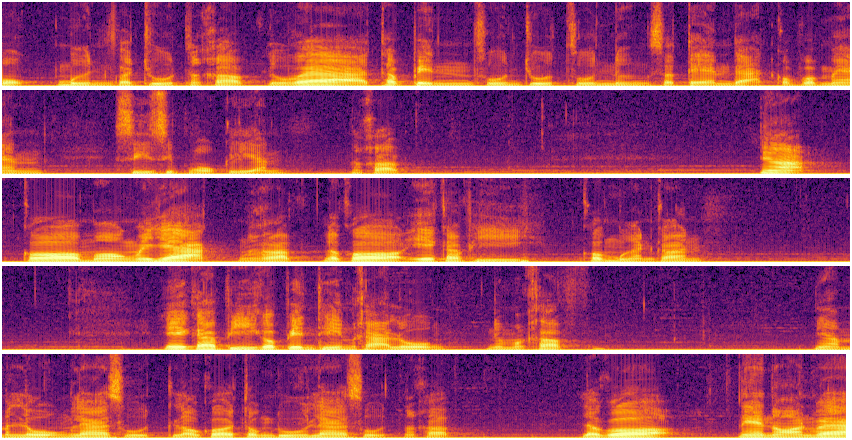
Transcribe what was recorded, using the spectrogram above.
หกหมื่นกว่าจุดนะครับ หรือว่าถ้าเป็น 0.01สแตนดาร์ดก็ประมาณ 46 เหรียญนนะครับ เนี่ย ก็มองไม่ยากนะครับ แล้วก็ XRP ก็เหมือนกัน XRP ก็เป็นเทนขาลงเนี่ยนะครับ เนี่ยมันลงล่าสุด เราก็ต้องดูล่าสุดนะครับ แล้วก็แน่นอนว่า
